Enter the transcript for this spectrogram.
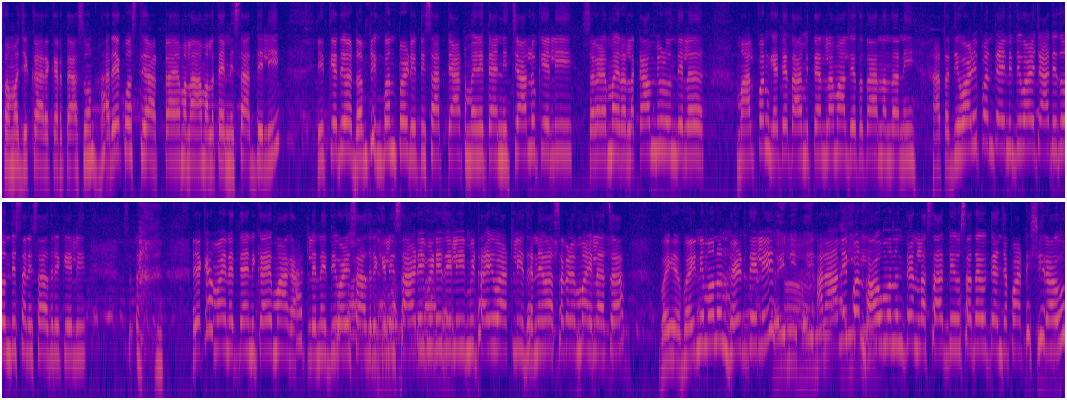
सामाजिक कार्यकर्ते असून हर एक वस्ती आठ टायमाला आम्हाला त्यांनी साथ दिली. इतके दिवस डम्पिंग बंद पडली होती. सात ते आठ महिने त्यांनी चालू केली. सगळ्या महिलाला काम मिळून दिलं. माल पण घेतात आम्ही त्यांना माल देतात आनंदाने. आता दिवाळी पण त्यांनी दिवाळीच्या आधी दोन दिवसांनी साजरी केली. एका महिन्यात त्यांनी काही माग हाटले नाही. दिवाळी साजरी केली साडी बिडी दिली मिठाई वाटली. धन्यवाद सगळ्या महिलाचा. बहि बहिणी म्हणून भेट दिली. आणि आम्ही पण भाऊ म्हणून त्यांना सात दिवस सदैव त्यांच्या पाठीशी राहू.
